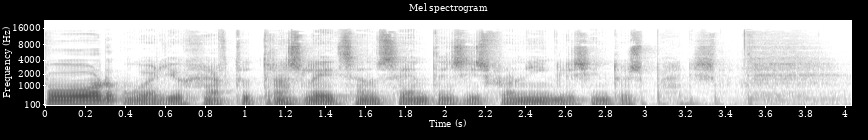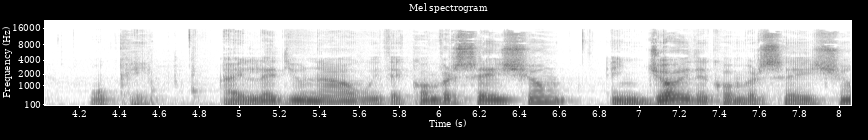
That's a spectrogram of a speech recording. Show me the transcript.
four, where you have to translate some sentences from English into Spanish. Okay, I let you now with the conversation. Enjoy the conversation.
